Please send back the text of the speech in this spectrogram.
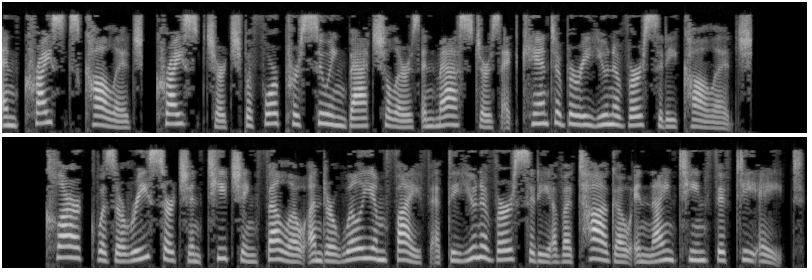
and Christ's College, Christchurch before pursuing bachelor's and master's at Canterbury University College. Clark was a research and teaching fellow under William Fyfe at the University of Otago in 1958.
